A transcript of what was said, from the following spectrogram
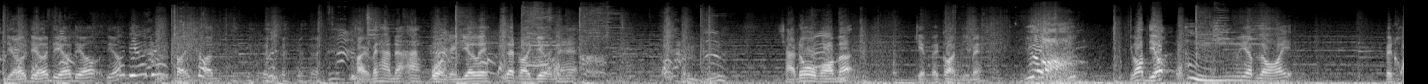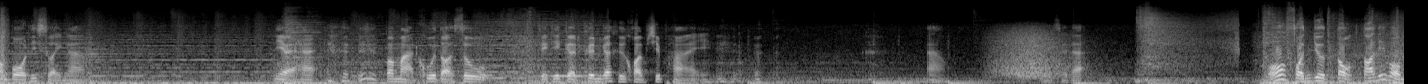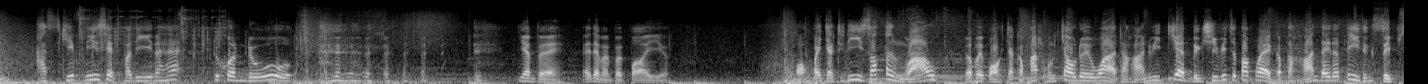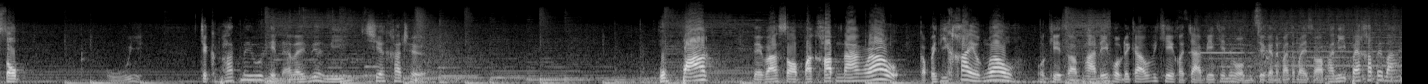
เดี๋ยวเดี๋ยวเดี๋ยวเดี๋ยวเดี๋ยวเดี๋ยวเดี๋ยวถอยก่อน ถอยไม่ทันนะอะบวกอย่างเดียวเลยเลือดเราเยอะนะฮะชาโดพร้อมแล้วเก็บไว้ก่อนดีไหมย่อรอบเดียวเรียบร้อย เป็นคอมโบที่สวยงามนี่แหละฮะ ประมาทคู่ต่อสู้ สิ่งที่เกิดขึ้นก็คือความชิบหาย อ้าวเสร็จแล้วโอ้ ฝนหยุดตกตอนที่ผม อัดคลิปนี้เสร็จพอดีนะฮะ ทุกคนดู เยี่ยมไปเลยเอ้ยแต่มันปล่อยๆอยู่ ออกไปจากที่นี่ซะเติงว้าวแล้วไปบอกจักรพรรดิของเจ้าด้วยว่าทหารวิเจียนหนึ่งชีวิตจะต้องแลกกับทหารไดนาตี้ถึงสิบศพโอ้ยจักรพรรดิไม่รู้เห็นอะไรเรื่องนี้ เชื่อข้าเถอะหุบปากได้มาสอบปากคำนางแล้วกลับไปที่ค่ายของเรา โอเคสอบพาร์ทนี้ผมได้กล่าวว่าพี่เคขอจ่ายเพียงแค่นี้ผม เจอกันในพาร์ทต่อไปสอบพาร์ทนี้ไปครับ บ๊ายบาย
